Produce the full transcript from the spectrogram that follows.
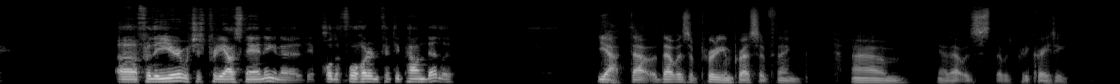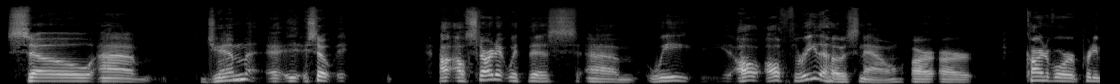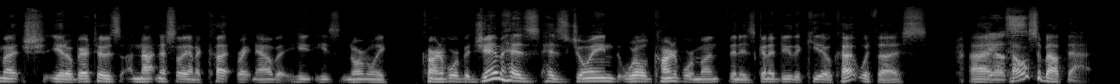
uh, for the year, which is pretty outstanding. And uh, I pulled a 450 pound deadlift. yeah that that was a pretty impressive thing um yeah that was that was pretty crazy so um jim uh, so uh, I'll I'll start it with this. Um, we all all three of the hosts now are are carnivore pretty much. You know, Berto's not necessarily on a cut right now, but he he's normally carnivore. But Jim has has joined World Carnivore Month and is going to do the keto cut with us. Uh, Yes. Tell us about that.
